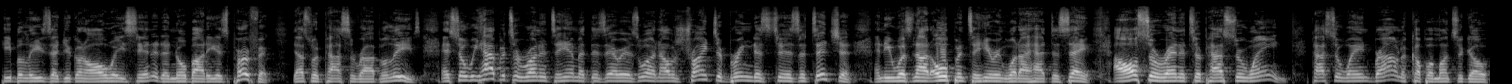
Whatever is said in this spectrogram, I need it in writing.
He believes that you're going to always sin and that nobody is perfect. That's what Pastor Rob believes. And so we happened to run into him at this area as well. And I was trying to bring this to his attention, and he was not open to hearing what I had to say. I also ran into Pastor Wayne, Pastor Wayne Brown, a couple of months ago.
